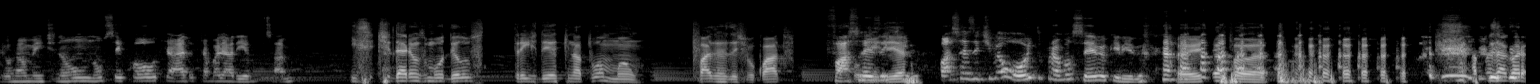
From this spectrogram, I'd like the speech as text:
Eu realmente não, não sei qual outra área eu trabalharia, sabe? E se te derem os modelos 3D aqui na tua mão, faz o Resident Evil 4? Faço Resident, Evil, faço Resident Evil 8 pra você, meu querido. Eita, pô. pois, agora,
